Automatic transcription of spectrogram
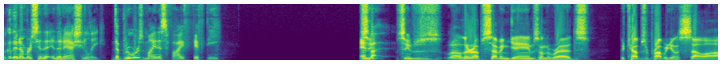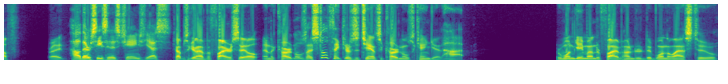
Look at the numbers in the in the National League. The Brewers minus 550. And Se- by, seems well, they're up seven games on the Reds. The Cubs are probably going to sell off, right? how their season has changed, yes. Cubs are going to have a fire sale, and the Cardinals. I still think there's a chance the Cardinals can get hot. They're one game under 500. They've won the last two.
